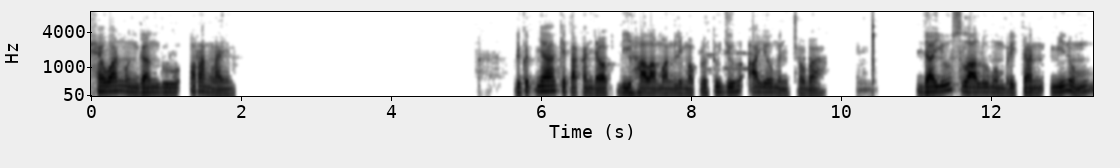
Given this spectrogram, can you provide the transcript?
hewan mengganggu orang lain. Berikutnya kita akan jawab di halaman 57, ayo mencoba. Dayu selalu memberikan minum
